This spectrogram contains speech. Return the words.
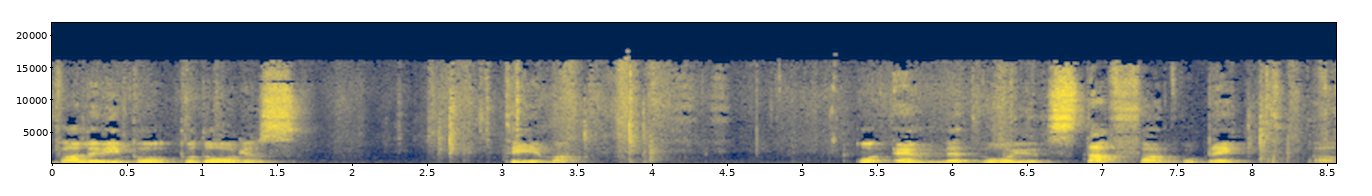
Faller vi in på, på dagens tema. Och ämnet var ju Staffan och Bengt. ja,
